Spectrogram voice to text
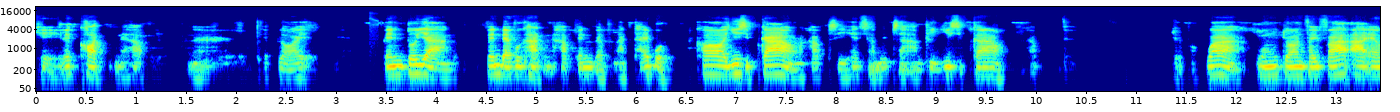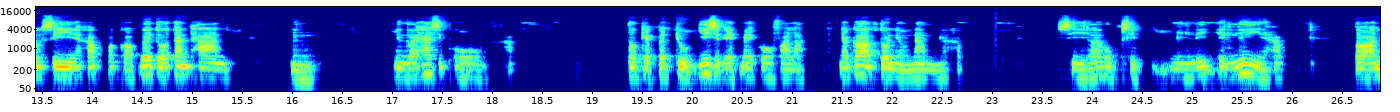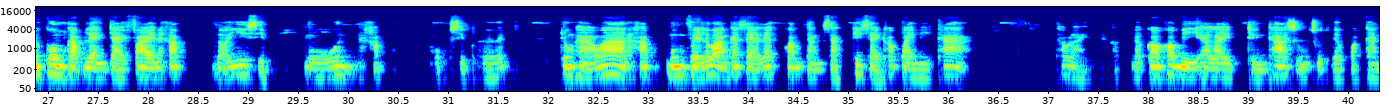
เคเรคคอร์ดนะครับนะเรียบร้อย เป็นตัวอย่างเป็นแบบฝึกหัดนะครับ เป็นแบบฝึกหัดท้ายบทข้อ 29 นะครับ CH 33 P 29ครับจดบอกว่าวงจรไฟฟ้า RLC นะครับ ประกอบด้วยตัวต้านทาน 1 150 โอห์มครับตัวเก็บประจุ 21 ไมโครฟารัดแล้วก็ตัวเหนี่ยวนำนะครับ 460 มิลลิเฮนรี่นะครับ ต่ออนุกรมกับแหล่งจ่ายไฟนะครับ 120 โวลนะครับ 60 เฮิรตซ์จงหาว่านะครับมุมเฟสระหว่างกระแสและความต่างศักย์ที่ใส่เข้าไปมีค่าเท่าไหร่นะครับ แล้วก็ข้อ B อะไรถึงค่าสูงสุดเร็วกว่ากัน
